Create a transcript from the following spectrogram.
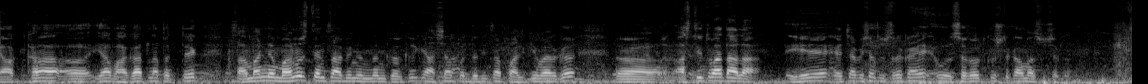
अख्खा या भागातला प्रत्येक सामान्य माणूस त्यांचं अभिनंदन करतो की अशा पद्धतीचा पालखी मार्ग अस्तित्वात आला. हे याच्यापेक्षा दुसरं काय सर्वोत्कृष्ट काम असू शकत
